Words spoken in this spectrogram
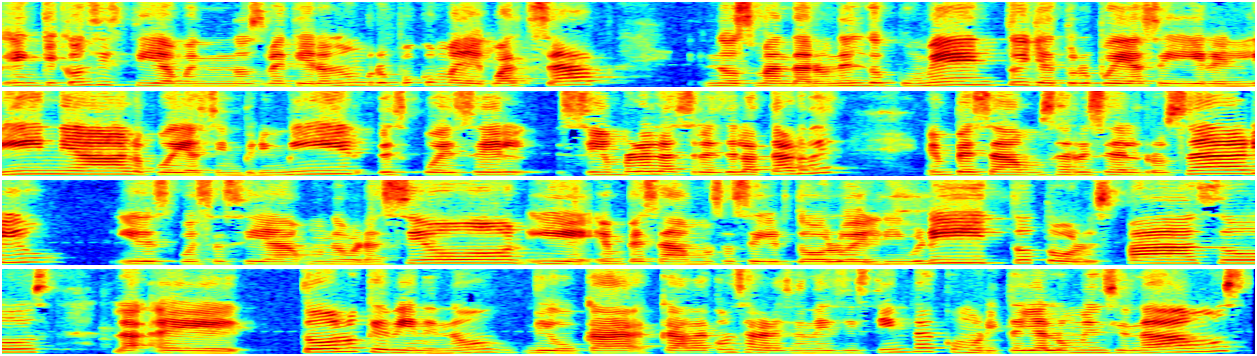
¿En qué consistía? Bueno, nos metieron un grupo como de WhatsApp, nos mandaron el documento, ya tú lo podías seguir en línea, lo podías imprimir. Después, él, siempre a las 3 de la tarde, empezábamos a rezar el rosario y después hacía una oración y empezábamos a seguir todo lo del librito, todos los pasos, eh, todo lo que viene, ¿no? Digo, cada, cada consagración es distinta, como ahorita ya lo mencionábamos,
